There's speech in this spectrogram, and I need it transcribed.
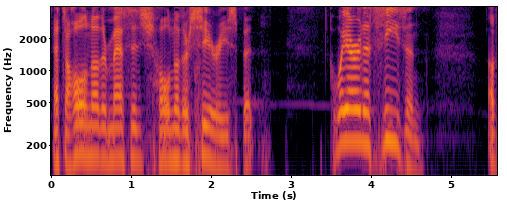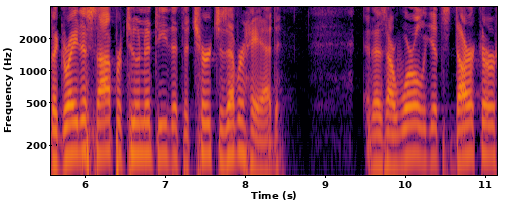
That's a whole nother message, whole nother series, but we are in a season of the greatest opportunity that the church has ever had. And as our world gets darker,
